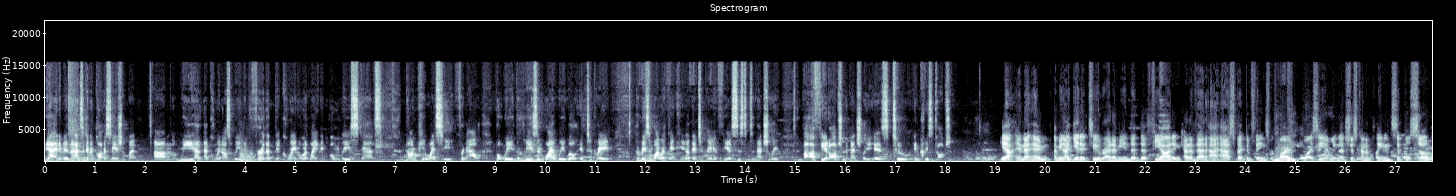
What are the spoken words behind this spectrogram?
Yeah, anyways, that's a different conversation. But um, we at, at Coinos, we, we prefer the Bitcoin or Lightning only stance, non KYC for now. But we the reason why we will integrate, the reason why we're thinking of integrating fiat systems eventually, uh, a fiat option eventually, is to increase adoption. Yeah, and I, and I mean I get it too, right? I mean the the fiat and kind of that aspect of things requires KYC. I mean that's just kind of plain and simple. So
